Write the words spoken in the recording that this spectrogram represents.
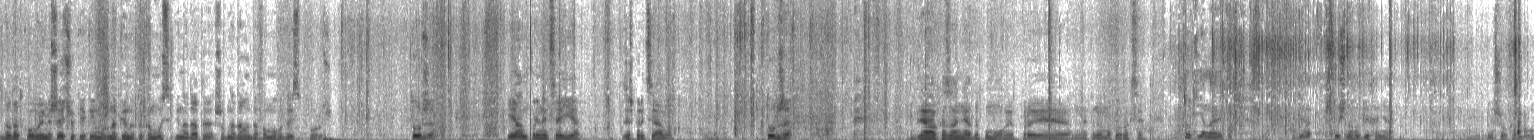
додатковий мішечок, який можна кинути комусь і надати, щоб надали допомогу десь поруч. Тут же і ампульниця є зі шприцями. Тут же для оказання допомоги при пневмотораксі. Тут є навіть для штучного дихання мішок амбу.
